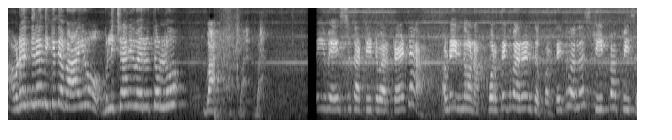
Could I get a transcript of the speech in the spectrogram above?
അവിടെ എന്തിനാ നിൽക്കുന്നത് വായോ വിളിച്ചാലേ വരത്തുള്ളൂ. വാ വാ വാ. ഈ വേസ്റ്റ് തട്ടിയിട്ട് വരട്ടെ കേട്ടാ. അവിടെ ഇരുന്നോണം പുറത്തേക്ക് വരരുത്. പുറത്തേക്ക് വന്ന സ്ട്രീറ്റ് പപ്പീസ്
